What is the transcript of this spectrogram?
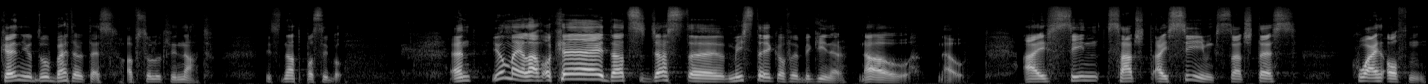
Can you do better tests? Absolutely not. It's not possible. And you may laugh, okay, that's just a mistake of a beginner. No, no. I've seen such, I see such tests quite often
